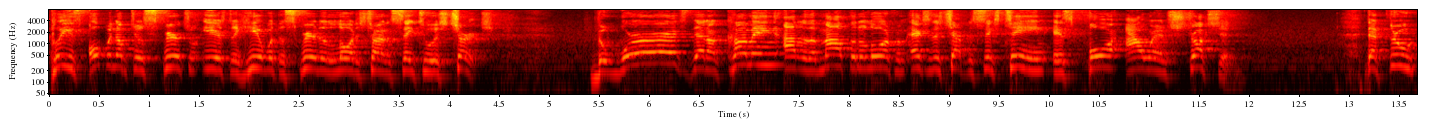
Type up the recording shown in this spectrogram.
please open up your spiritual ears to hear what the Spirit of the Lord is trying to say to His church. The words that are coming out of the mouth of the Lord from Exodus chapter 16 is for our instruction. That through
